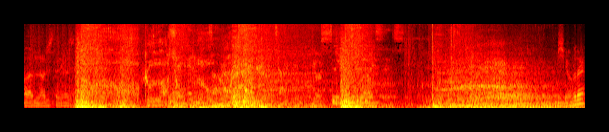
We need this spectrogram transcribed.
I'll let him know just anyways. Is she over there?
